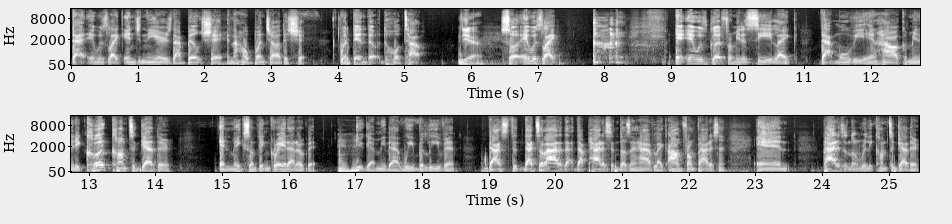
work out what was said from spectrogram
That it was like engineers that built shit and a whole bunch of other shit within the, the hotel. Yeah. So it was like it, it was good for me to see like that movie and how a community could come together and make something great out of it. Mm-hmm. You get me that we believe in. That's the that's a lot of that that Paterson doesn't have. Like I'm from Paterson and Paterson don't really come together.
